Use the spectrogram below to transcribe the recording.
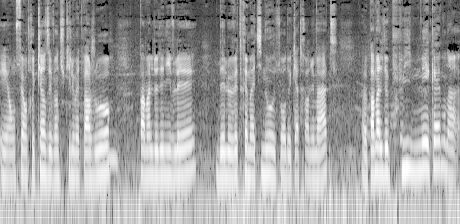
et on fait entre 15 et 28 km par jour, Mm. pas mal de dénivelé, des levées très matinaux autour de 4 heures du mat. euh, pas mal de pluie, mais quand même, on a,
